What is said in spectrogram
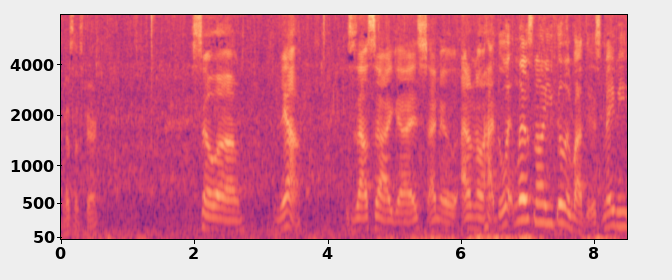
I guess that's fair. So um, yeah. This is outside, guys. I know. I don't know how. Let, let us know how you feel about this. Maybe,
